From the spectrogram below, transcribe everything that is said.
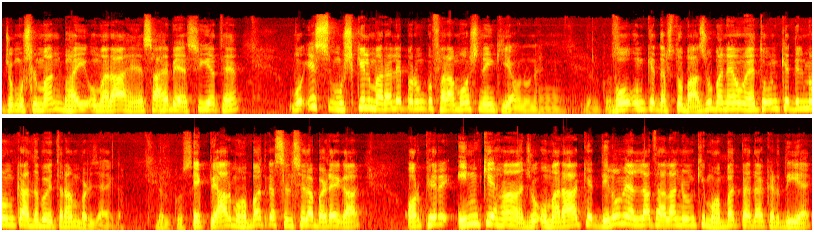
जो मुसलमान भाई उमरा हैं साहिब हैसियत हैं वो इस मुश्किल मरहले पर उनको फरामोश नहीं किया उन्होंने। वो उनके दस्तो बाजू बने हुए हैं तो उनके दिल में उनका अदब एहतराम बढ़ जाएगा। बिल्कुल एक प्यार मोहब्बत का सिलसिला बढ़ेगा और फिर इनके यहाँ जो उमरा के दिलों में अल्लाह ताला ने उनकी मोहब्बत पैदा कर दी है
